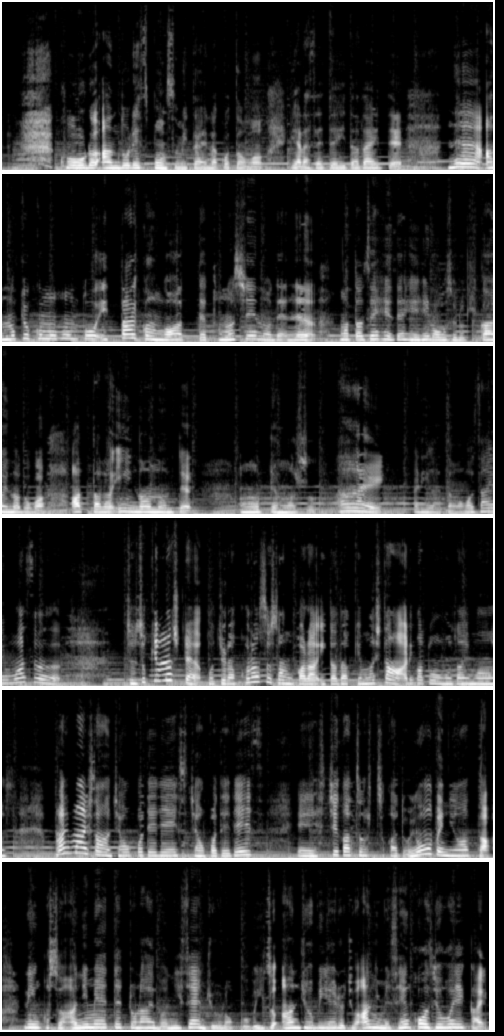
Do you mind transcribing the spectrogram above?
コールレスポンスみたいなこともやらせていただいて、ねあの曲も本当一体感があって楽しいのでね、またぜひぜひ披露する機会などがあったらいいななんて思ってます。はい。ありがとうございます。続きまして、こちらクロスさんからいただきました。ありがとうございます。マイマイさん、チャオポテです。チャオポテです。えー、7月2日土曜日にあったリンクスアニメーテッドライブ 2016with アンジュビエルジュアニメ先行上映会。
